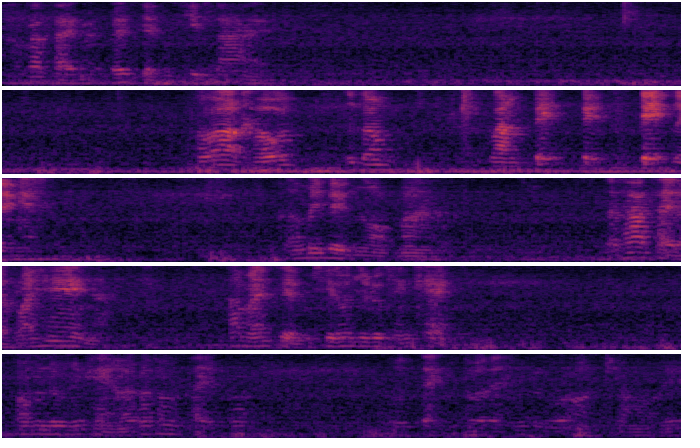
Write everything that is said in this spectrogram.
เขาก็ใส่ไม้เสียบลูกชิ้นได้ เพ ราะว่าเขาจะต้องวางเป๊ะเป๊ะเป๊ะเลยไงแล้วไม่ดึงออกมา แต่ถ้าใส่ดอกไม้แห้งอะ ถ้าไม้เสียบชิ้นมันจะดูแข็งแข็งพอมันดูแข็งแข็งๆแล้วก็ต้องใส่พวกตัวแต่งตัวอะไรให้ดูอ่อนช้อยด้วย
